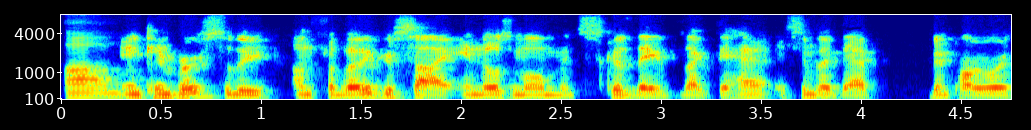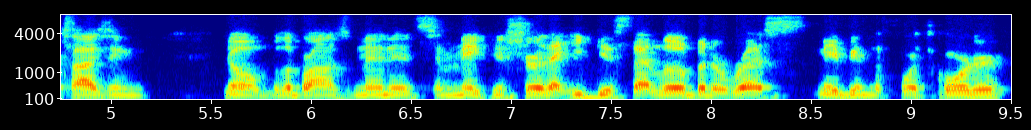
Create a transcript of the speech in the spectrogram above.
Um and conversely, on the Lakers side, in those moments, because they've like they had it seems like they've been prioritizing, you know, LeBron's minutes and making sure that he gets that little bit of rest, maybe in the fourth quarter.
